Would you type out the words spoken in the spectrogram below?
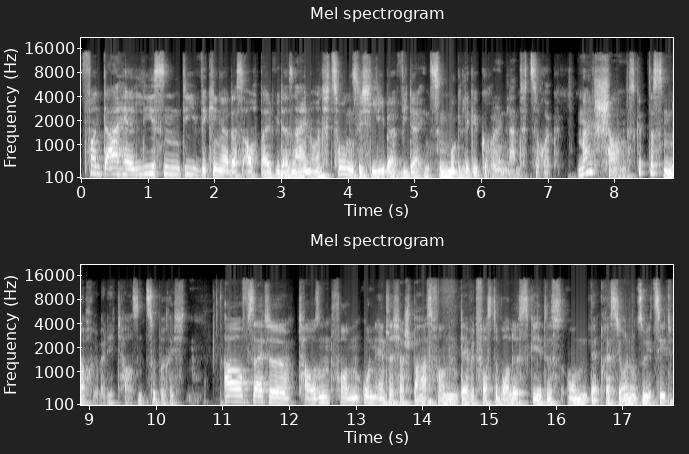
Von daher ließen die Wikinger das auch bald wieder sein und zogen sich lieber wieder ins muggelige Grönland zurück. Mal schauen, was gibt es noch über die 1000 zu berichten. Auf Seite 1000 von Unendlicher Spaß von David Foster Wallace geht es um Depression und Suizid.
